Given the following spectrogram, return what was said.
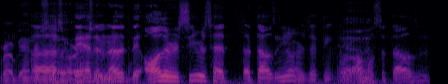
Robbie Uh, Anderson's they had too. another. They, all the receivers had a thousand yards, I think, or Yeah. almost a thousand.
